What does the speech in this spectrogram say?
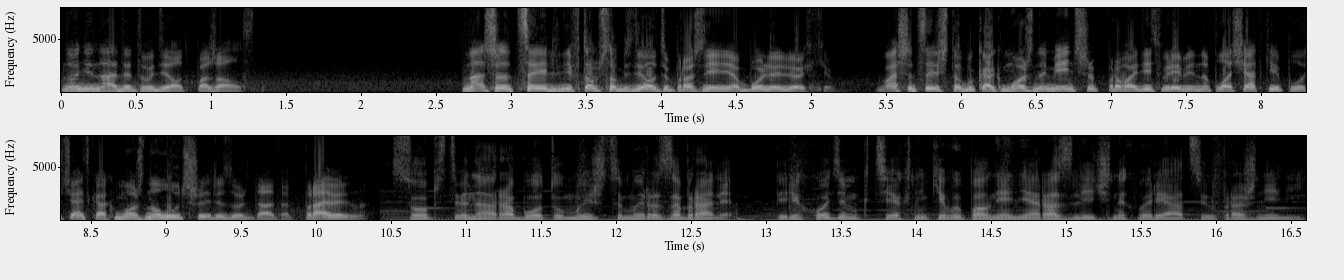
но не надо этого делать, пожалуйста. Наша цель не в том, чтобы сделать упражнения более легким. Ваша цель, чтобы как можно меньше проводить время на площадке и получать как можно лучшие результаты. Правильно? Собственно, работу мышц мы разобрали. Переходим к технике выполнения различных вариаций упражнений.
